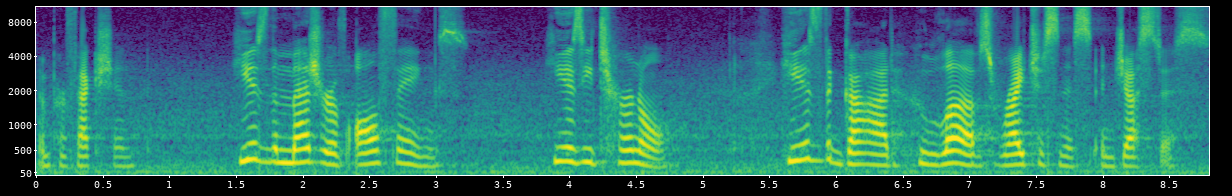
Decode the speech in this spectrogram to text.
and perfection. He is the measure of all things. He is eternal. He is the God who loves righteousness and justice.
